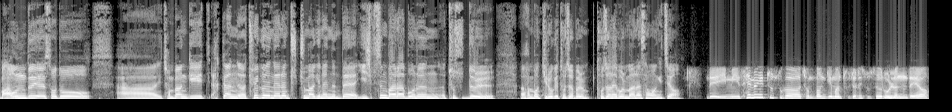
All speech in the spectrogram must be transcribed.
마운드에서도 아 전반기 약간 최근에는 주춤하긴 했는데 20승 바라보는 투수들 한번 기록에 도전을 도전해 볼 만한 상황이죠. 네, 이미 3명의 투수가 전반기에만 두 자릿수 승을 올렸는데요.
